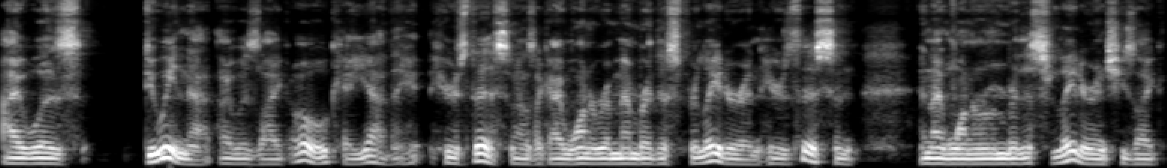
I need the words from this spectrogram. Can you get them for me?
i was doing that. I was like oh okay yeah here's this. And i was like i want to remember this for later and here's this and and i want to remember this for later. And she's like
